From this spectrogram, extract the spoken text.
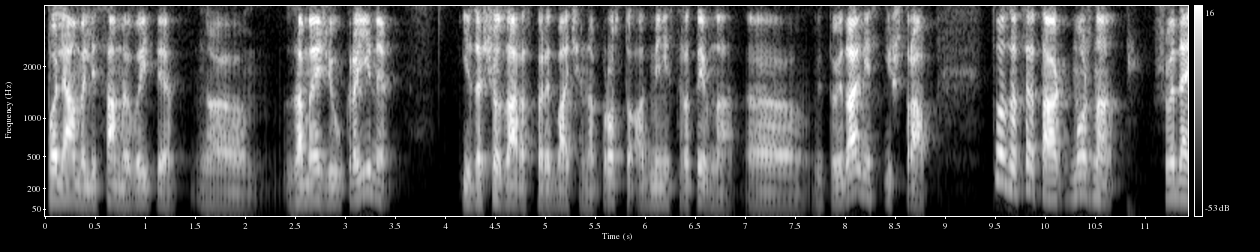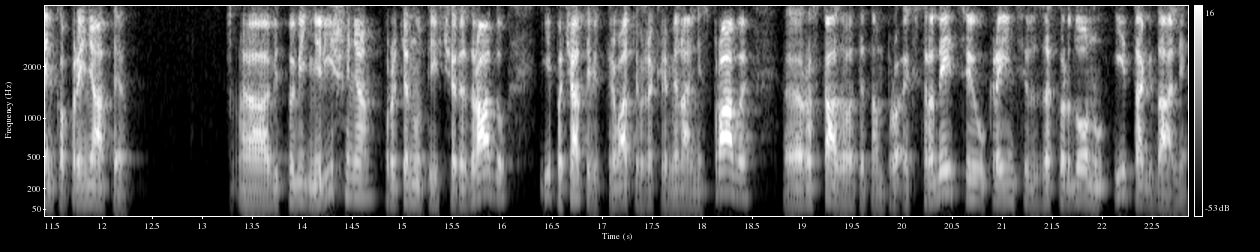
полями, лісами вийти е, за межі України, і за що зараз передбачена просто адміністративна е, відповідальність і штраф, то за це так можна швиденько прийняти відповідні рішення, протягнути їх через раду і почати відкривати вже кримінальні справи, е, розказувати там про екстрадицію українців з-за кордону і так далі.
